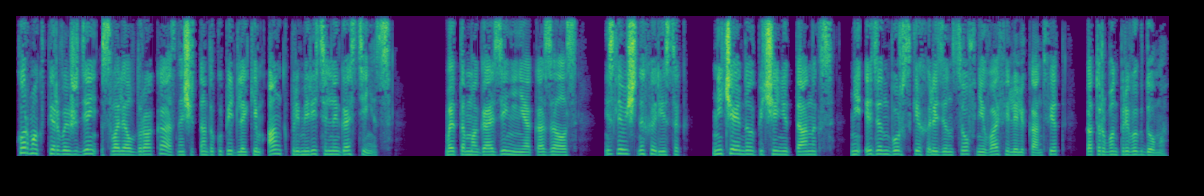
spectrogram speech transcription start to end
Кормак в первый же день свалял дурака, значит, надо купить для Ким Анг примирительный гостиниц. В этом магазине не оказалось ни сливочных ирисок, ни чайного печенья Танакс, ни эдинбургских леденцов, ни вафель или конфет, которым он привык дома,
